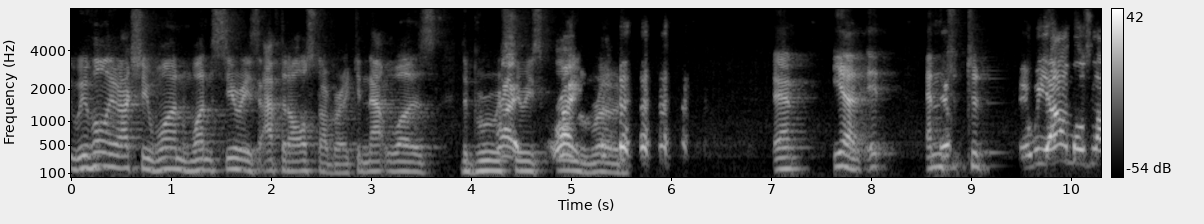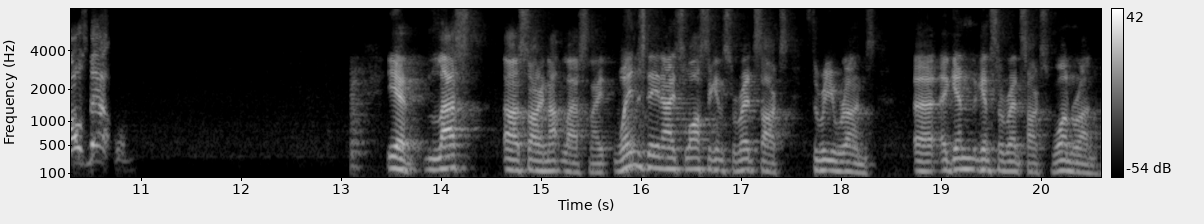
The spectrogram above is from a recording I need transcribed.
we've only actually won one series after the All Star break, and that was the Brewers right, series right. on the road. and yeah, it and to and we almost lost that one. Yeah, last uh, sorry, not last night. Wednesday night's loss against the Red Sox, three runs. Uh, again against the Red Sox, one run.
